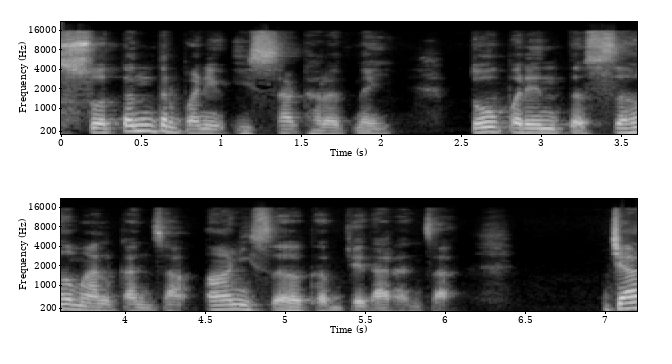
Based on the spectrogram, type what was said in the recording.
स्वतंत्रपणे हिस्सा ठरत नाही तोपर्यंत सहमालकांचा आणि सहकब्जेदारांचा ज्या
